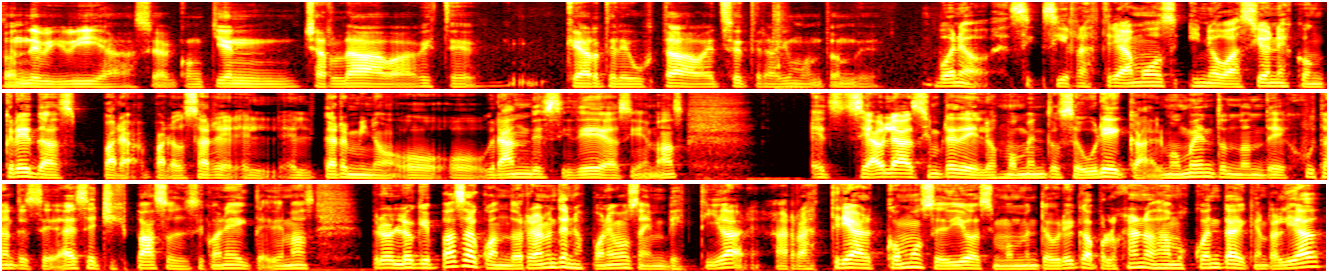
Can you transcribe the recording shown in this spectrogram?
¿Dónde vivía? O sea, con quién charlaba, ¿viste? ¿Qué arte le gustaba? Etcétera. Hay un montón de bueno, si, rastreamos innovaciones concretas, para, usar el, término, o, grandes ideas y demás, se habla siempre de los momentos eureka, el momento en donde justamente se da ese chispazo, se conecta y demás. Pero lo que pasa cuando realmente nos ponemos a investigar, a rastrear cómo se dio ese momento eureka, por lo general nos damos cuenta de que en realidad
